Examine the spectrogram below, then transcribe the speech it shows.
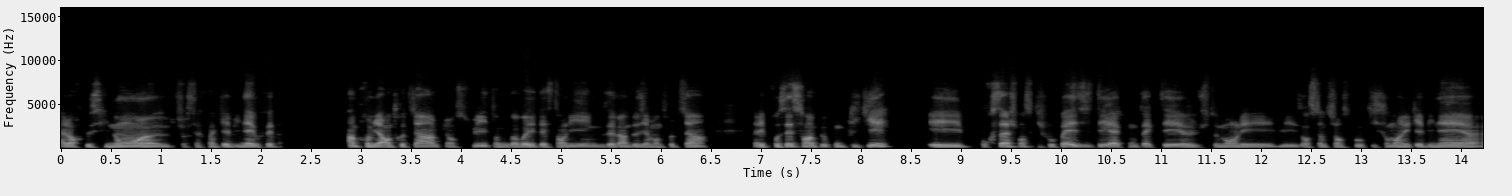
Alors que sinon, sur certains cabinets, vous faites un premier entretien, puis ensuite, on vous envoie des tests en ligne, vous avez un deuxième entretien, les process sont un peu compliqués. Et pour ça, je pense qu'il ne faut pas hésiter à contacter euh, justement les, anciens de Sciences Po qui sont dans les cabinets, euh,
